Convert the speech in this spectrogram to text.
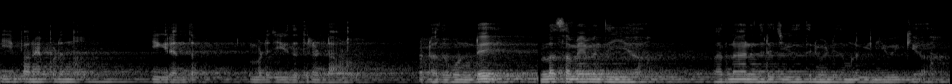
ഈ പറയപ്പെടുന്ന ഈ ഗ്രന്ഥം നമ്മുടെ ജീവിതത്തിൽ ഉണ്ടാവണം. അതുകൊണ്ട് ഉള്ള സമയം എന്ത് ചെയ്യുക? മരണാനന്തര ജീവിതത്തിന് വേണ്ടി നമ്മൾ വിനിയോഗിക്കുക.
